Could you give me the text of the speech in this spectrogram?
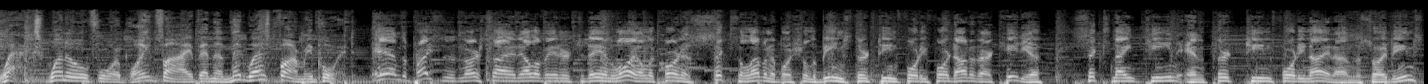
Wax 104.5 and the Midwest Farm Report. And the prices of the Northside Elevator today in Loyal, the corn is six eleven a bushel, the beans thirteen forty four down at Arcadia, six nineteen and thirteen forty nine on the soybeans.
